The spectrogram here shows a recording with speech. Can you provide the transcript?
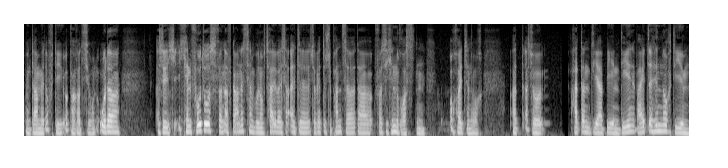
Und damit auch die Operation. Oder, also ich, ich kenne Fotos von Afghanistan, wo noch teilweise alte sowjetische Panzer da vor sich hin rosten. Auch heute noch. Hat, also hat dann der BND weiterhin noch die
